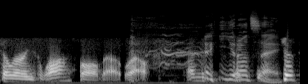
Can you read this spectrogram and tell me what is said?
Hillary's loss all that well. And you don't say. It's just,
